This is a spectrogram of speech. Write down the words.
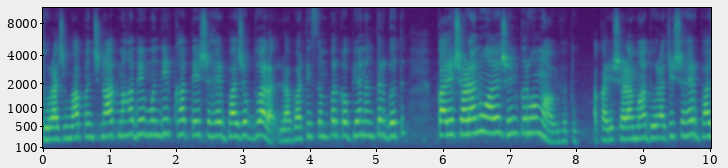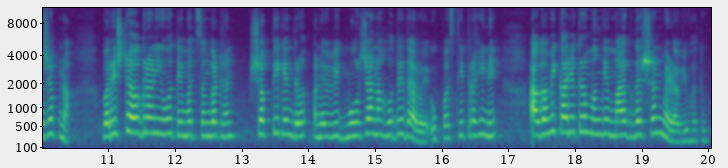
ધોરાજીમાં પંચનાથ મહાદેવ મંદિર ખાતે શહેર ભાજપ દ્વારા લાભાર્થી સંપર્ક અભિયાન અંતર્ગત કાર્યશાળાનું આયોજન કરવામાં આવ્યું હતું. આ કાર્યશાળામાં ધોરાજી શહેર ભાજપના વરિષ્ઠ અગ્રણીઓ તેમજ સંગઠન, શક્તિ કેન્દ્ર અને વિવિધ મોરચાના હોદ્દેદારોએ ઉપસ્થિત રહીને આગામી કાર્યક્રમ અંગે માર્ગદર્શન મેળવ્યું હતું.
